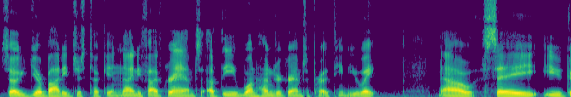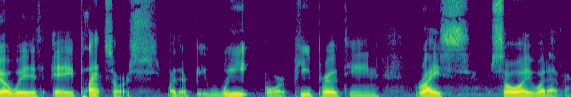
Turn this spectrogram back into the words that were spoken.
So your body just took in 95 grams of the 100 grams of protein you ate. Now, say you go with a plant source, whether it be wheat or pea protein, rice, soy, whatever,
